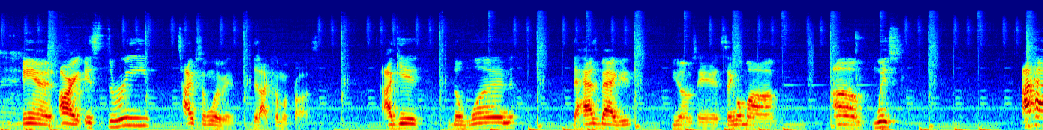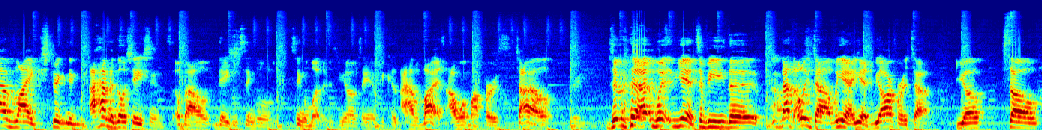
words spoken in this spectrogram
Mhm. And all right, it's three types of women that I come across. I get the one that has baggage, you know what I'm saying, single mom, um, which I have like strict, neg- I have negotiations about dating single single mothers, you know what I'm saying, because I have a bias. I want my first child to, yeah, to be the Our not the only child, but yeah, yeah, to be our first child. You know, so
